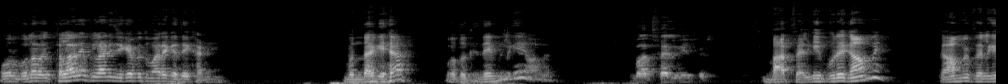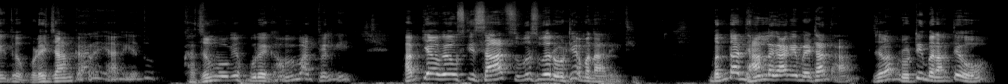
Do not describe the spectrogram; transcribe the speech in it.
और बोला भाई फलाने फलानी जगह पे तुम्हारे गधे खड़े हैं। बंदा गया वो तो गधे मिल गए वहाँ पर। बात फैल गई फिर। बात फैल गई पूरे गाँव में। गाँव में फैल गई तो बड़े जानकार है यार ये तो। खजम हो गया पूरे गाँव में बात फैल गई। अब क्या हो गया उसकी साथ सुबह सुबह रोटियाँ बना रही थी। बंदा ध्यान लगा के बैठा था। जब आप रोटी बनाते हो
